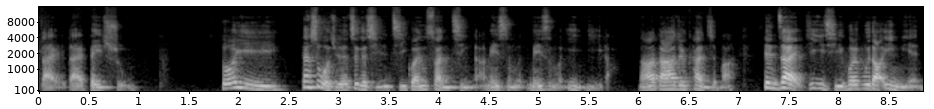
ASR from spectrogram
来来背书。所以，但是我觉得这个其实机关算尽啊，没什么没什么意义啦。然后大家就看着嘛。现在一起恢复到一年，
